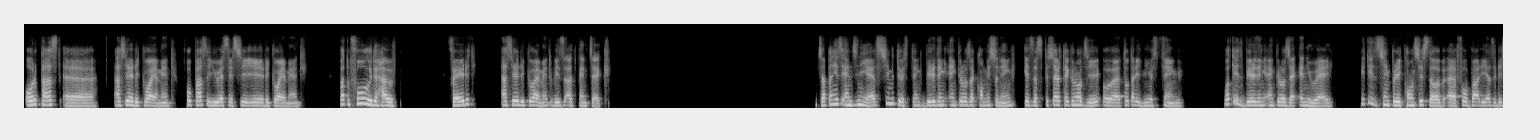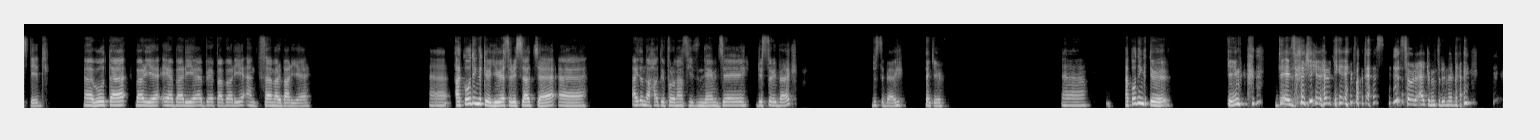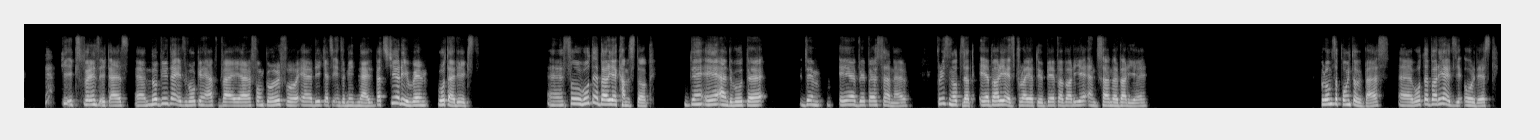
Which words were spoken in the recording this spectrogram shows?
All passed uh, ASHRAE requirement, four passed USACE requirement. But four would have failed ASHRAE requirement without pen check. Japanese engineers seem to think building enclosure commissioning is a special technology or a totally new thing. What is building enclosure anyway? It is simply consists of uh, four barriers listed. Uh, water barrier, air barrier, vapor barrier, and thermal barrier. Uh, according to US researcher, uh, I don't know how to pronounce his name, Jay Lstiburek. Lstiburek, thank you. Uh, according to him, there is hierarchy importance. Sorry, I couldn't remember. he explains it as uh, no builder is woken up by a phone call for air leakage in the midnight, but surely when water leaks. Uh, so water barrier comes stop. Then air and water, then air vapor thermal. Please note that air barrier is prior to vapor barrier and thermal barrier. From the point of birth, uh, water barrier is the oldest.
